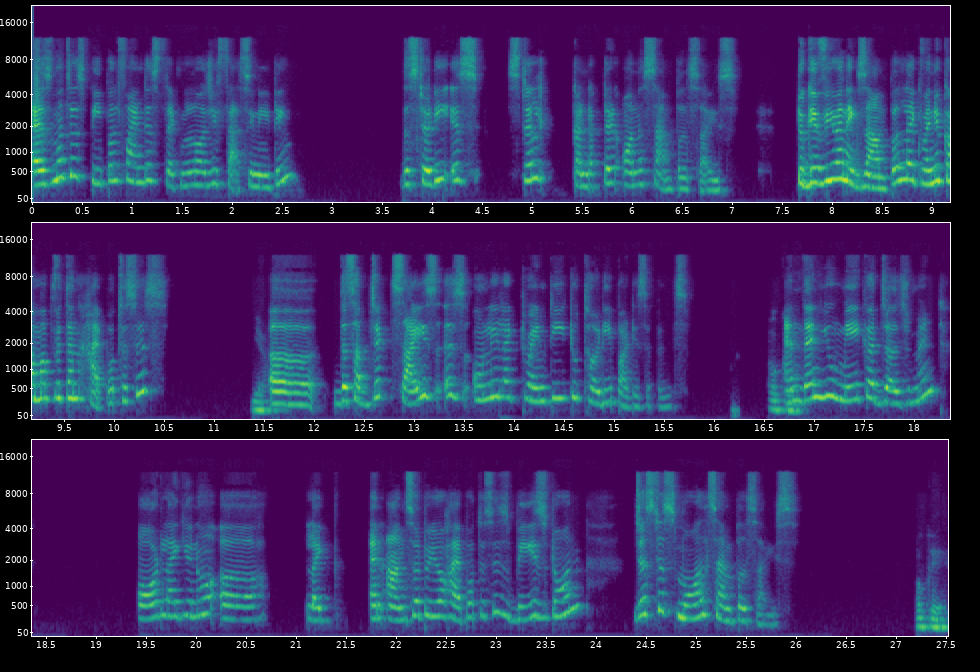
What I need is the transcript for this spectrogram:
as much as people find this technology fascinating, the study is still conducted on a sample size. To give you an example, like when you come up with an hypothesis, Yeah. uh, the subject size is only like 20 to 30 participants. Okay. And then you make a judgment or like, you know, uh, like an answer to your hypothesis based on just a small sample size. Okay.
